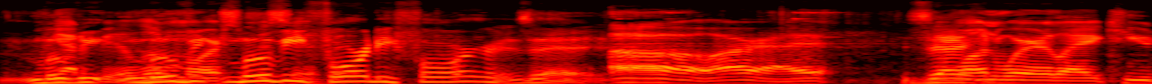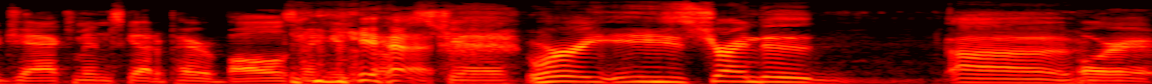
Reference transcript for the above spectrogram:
movie be a little movie movie forty four. Is it? Oh, alright. is The that one where like Hugh Jackman's got a pair of balls hanging from Yeah. his chin. where he's trying to uh, Or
